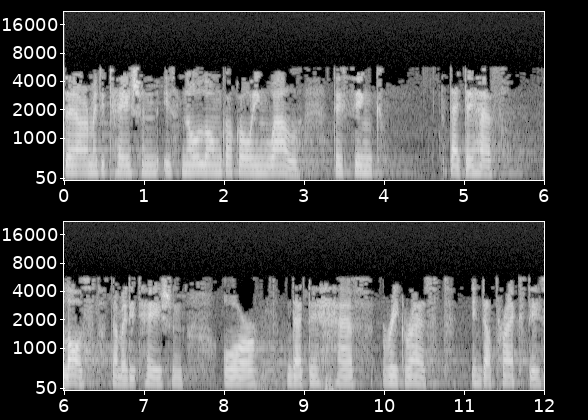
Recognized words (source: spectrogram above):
their meditation is no longer going well they think that they have lost their meditation or that they have regressed in their practice.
